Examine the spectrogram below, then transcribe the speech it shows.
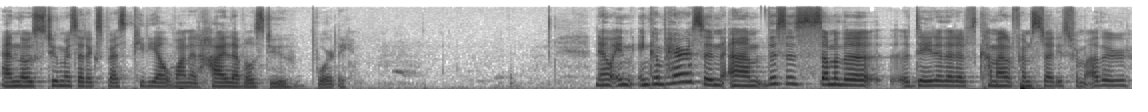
and those tumors that express PD-L1 at high levels do poorly. Now, in, in comparison, um, this is some of the uh, data that has come out from studies from other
